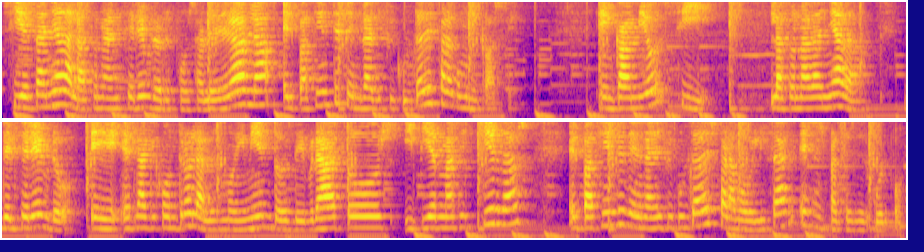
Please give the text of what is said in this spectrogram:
si es dañada la zona del cerebro responsable del habla, el paciente tendrá dificultades para comunicarse. En cambio, si la zona dañada del cerebro eh, es la que controla los movimientos de brazos y piernas izquierdas, el paciente tendrá dificultades para movilizar esas partes del cuerpo.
